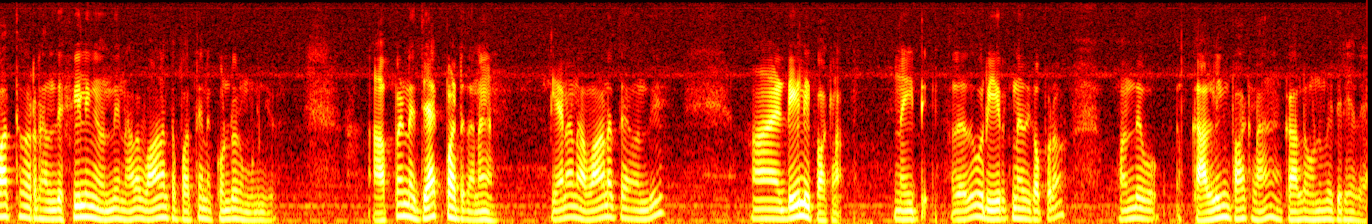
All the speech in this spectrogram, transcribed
பார்த்து வர்ற அந்த ஃபீலிங்கை வந்து என்னால் வானத்தை பார்த்து எனக்கு கொண்டு வர முடிஞ்சது. அப்போ என்ன ஜாக் பாட்டு தானே? ஏன்னா நான் வானத்தை வந்து டெய்லி பார்க்கலாம் நைட்டு அதாவது ஒரு இருட்டினதுக்கப்புறம் வந்து காலையும் பார்க்கலாம் காலைல ஒன்றுமே தெரியாது.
